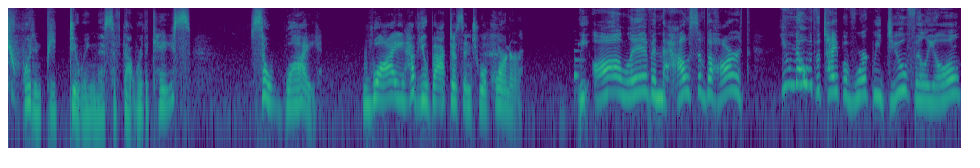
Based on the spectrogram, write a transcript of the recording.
You wouldn't be doing this if that were the case. So why? Why have you backed us into a corner? We all live in the House of the Hearth. You know the type of work we do, Filial.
